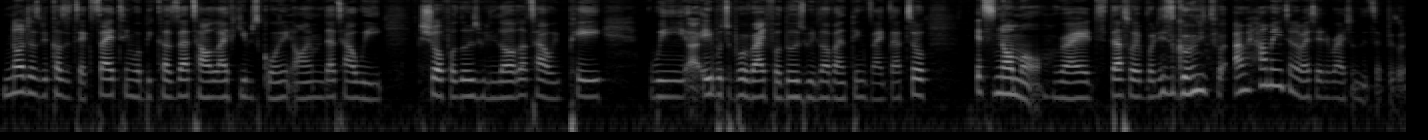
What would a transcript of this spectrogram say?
not just because it's exciting, but because that's how life keeps going on. That's how we show for those we love. That's how we pay. We are able to provide for those we love and things like that. So it's normal, right? That's what everybody's going through. I mean, how many times have I said right on this episode?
